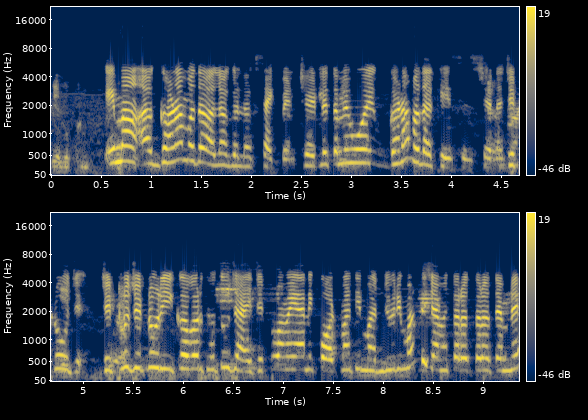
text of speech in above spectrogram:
જે લોકોને એમાં અ, ઘણા બધા અલગ અલગ સેગમેન્ટ છે એટલે તમે હું એ- ઘણા બધા કેસીસ છે ને જેટલું જે- જેટલું જેટલું રિકવર થતું જાય જેટલું અમે આની કોર્ટમાંથી મંજૂરી મળતી જાય અમે તરત તરત એમને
